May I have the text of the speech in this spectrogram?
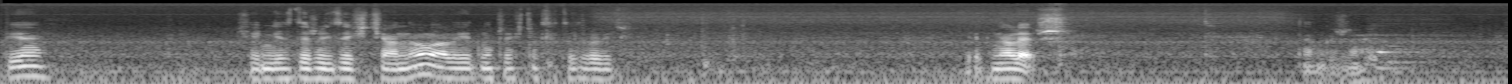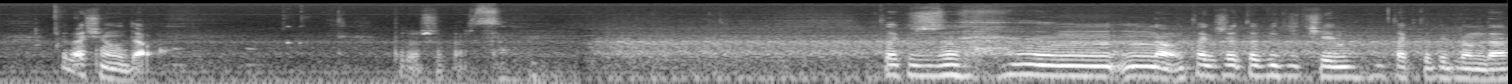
Sobie się nie zderzyć ze ścianą, ale jednocześnie chcę to zrobić jak należy. Także chyba się udało. Proszę bardzo. Także, no, także to widzicie, tak to wygląda.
